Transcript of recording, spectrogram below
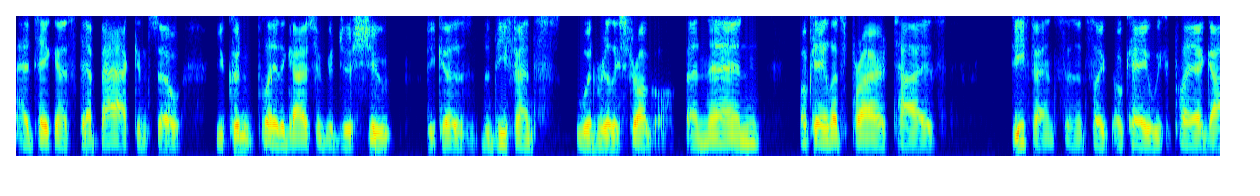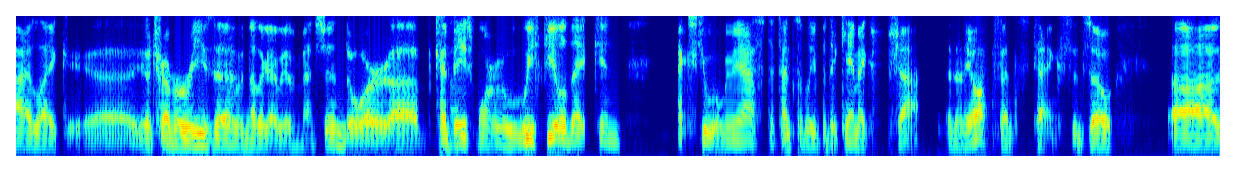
had taken a step back. And so you couldn't play the guys who could just shoot because the defense would really struggle. And then okay, let's prioritize defense. And it's like, okay, we could play a guy like uh, you know, Trevor Ariza, another guy we haven't mentioned, or uh, Kent Bazemore, who we feel that can execute what we ask defensively, but they can't make a shot. And then the offense tanks. And so uh,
